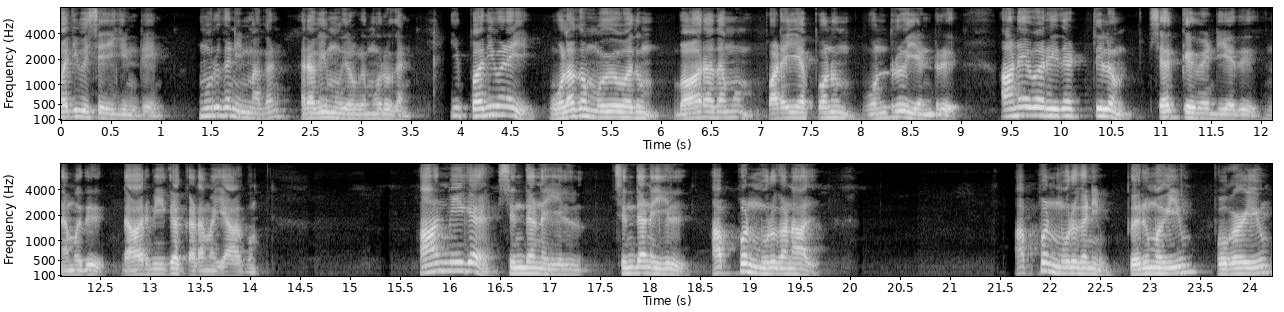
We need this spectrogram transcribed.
பதிவு செய்கின்றேன். முருகனின் மகன் ரவி முருகன். இப்பதிவினை உலகம் முழுவதும் பாரதமும் படையப்பனும் ஒன்று என்று அனைவரிடத்திலும் சேர்க்க வேண்டியது நமது தார்மீக கடமையாகும். ஆன்மீக சிந்தனையில் சிந்தனையில் அப்பன் முருகனால் அப்பன் முருகனின் பெருமையும் புகழையும்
